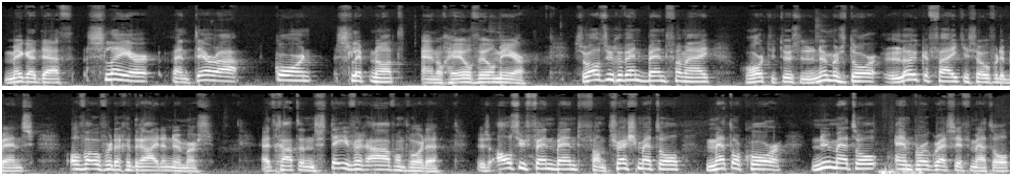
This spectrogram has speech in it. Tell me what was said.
Megadeth, Slayer, Pantera, Korn, Slipknot en nog heel veel meer. Zoals u gewend bent van mij, hoort u tussen de nummers door leuke feitjes over de bands of over de gedraaide nummers. Het gaat een stevige avond worden. Dus als u fan bent van thrash metal, metalcore, nu metal en progressive metal,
